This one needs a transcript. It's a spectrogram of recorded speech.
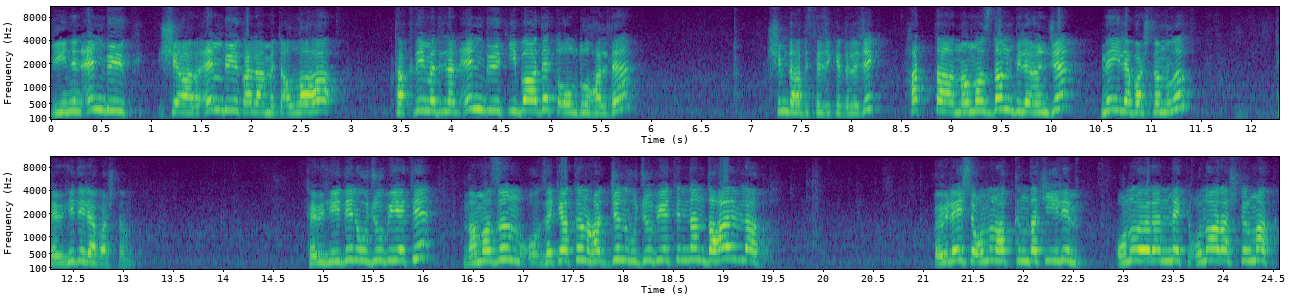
dinin en büyük şiarı, en büyük alameti Allah'a takdim edilen en büyük ibadet olduğu halde şimdi hadiste zikredilecek. Hatta namazdan bile önce ne ile başlanılır? Tevhid ile başlanılır. Tevhidin ucubiyeti namazın, zekatın, haccın vücubiyetinden daha evladır. Öyleyse onun hakkındaki ilim, onu öğrenmek, onu araştırmak,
